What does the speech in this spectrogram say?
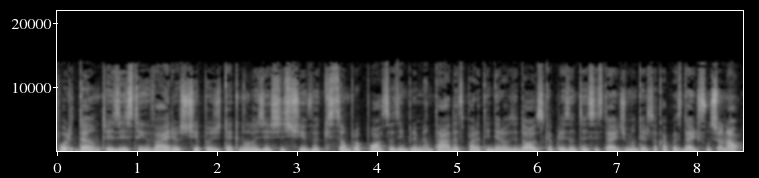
Portanto, existem vários tipos de tecnologia assistiva que são propostas e implementadas para atender aos idosos que apresentam necessidade de manter sua capacidade funcional,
